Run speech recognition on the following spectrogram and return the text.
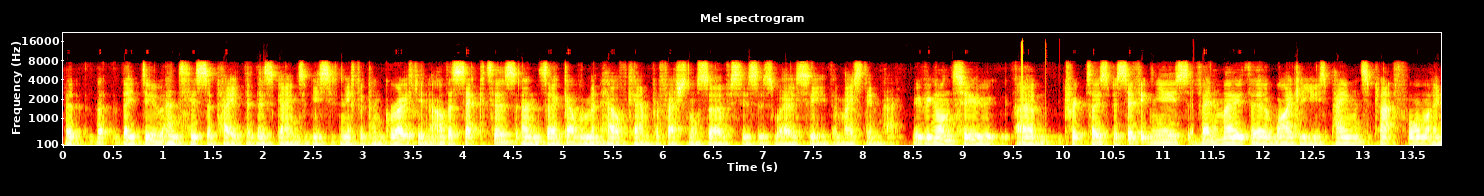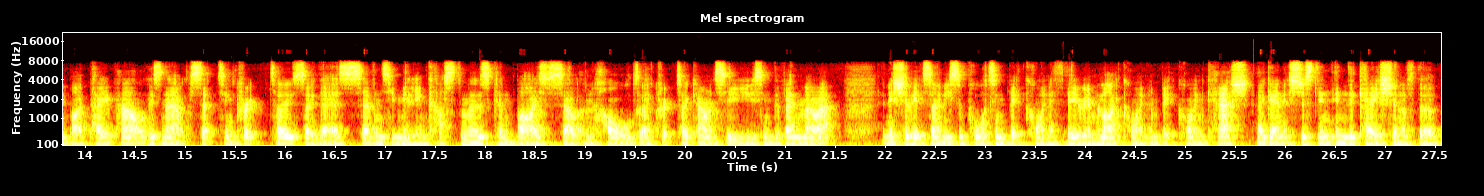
But, but, they do anticipate that there's going to be significant growth in other sectors, and uh, government, healthcare, and professional services is where we see the most impact. Moving on to um, crypto specific news Venmo, the widely used payments platform owned by PayPal, is now accepting crypto. So their 70 million customers can buy, sell, and hold cryptocurrency using the Venmo app. Initially, it's only supporting Bitcoin, Ethereum, Litecoin, and Bitcoin Cash. Again, it's just an indication of the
